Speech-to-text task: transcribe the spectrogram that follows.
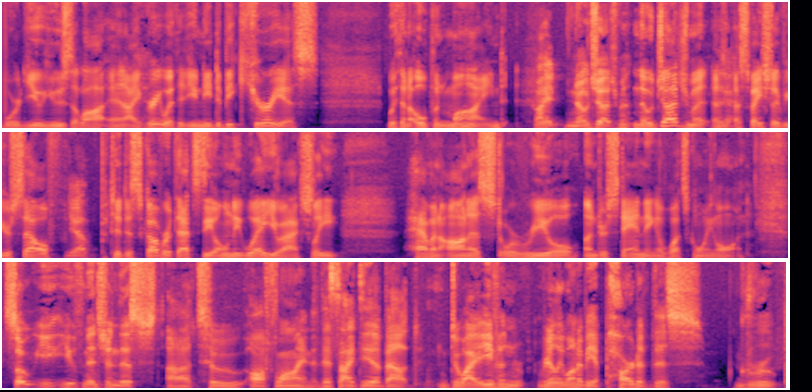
word you use a lot, and I agree with it. You need to be curious with an open mind Right. No judgment. No judgment, Yeah. especially of yourself, Yep. to discover it. That's the only way you actually have an honest or real understanding of what's going on. So you, you've mentioned this uh, to offline. This idea about do I even really want to be a part of this group?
